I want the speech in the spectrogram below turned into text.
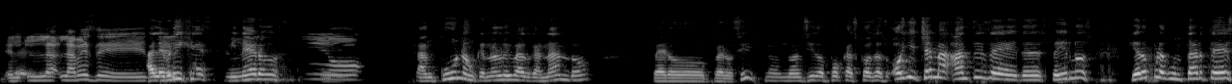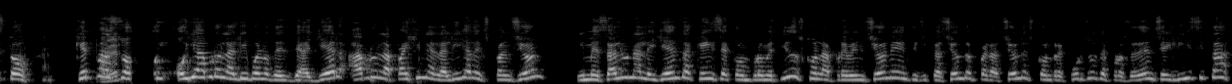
la, vez de... Alebrijes, Mineros, eh, Cancún, aunque no lo ibas ganando, pero, pero sí, no, han sido pocas cosas. Oye, Chema, antes de, de despedirnos, quiero preguntarte esto. ¿Qué pasó? Hoy, abro la liga, bueno, desde ayer abro la página de la Liga de Expansión y me sale una leyenda que dice comprometidos con la prevención e identificación de operaciones con recursos de procedencia ilícita,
